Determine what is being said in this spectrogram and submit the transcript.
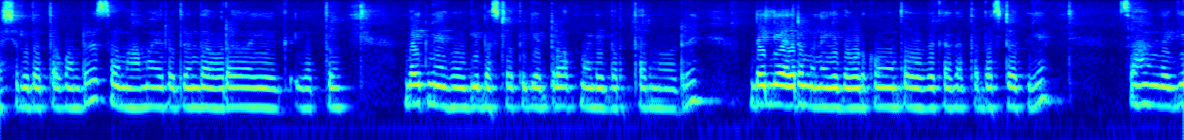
ಆಶೀರ್ವಾದ ತಗೊಂಡ್ರು. ಸೊ ಮಾಮ ಇರೋದ್ರಿಂದ ಅವರ ಇವತ್ತು ಬೈಕ್ನಾಗ ಹೋಗಿ ಬಸ್ ಸ್ಟಾಪಿಗೆ ಡ್ರಾಪ್ ಮಾಡಿ ಬರ್ತಾರೆ ನೋಡ್ರಿ. ಡೈಲಿ ಆದರೆ ಮನೆಗೆ ದೌಡ್ಕೊಂತ ಹೋಗ್ಬೇಕಾಗತ್ತೆ ಬಸ್ ಸ್ಟಾಪಿಗೆ ಸೊ ಹಾಗಾಗಿ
